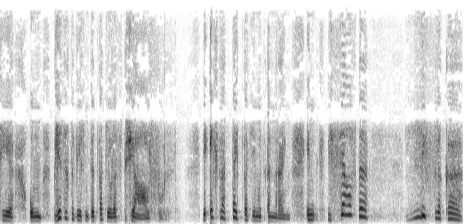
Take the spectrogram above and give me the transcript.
gee om besig te wees met dit wat jou laat spesiaal voel. Die ekstra tyd wat jy moet inruim en dieselfde lieflike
